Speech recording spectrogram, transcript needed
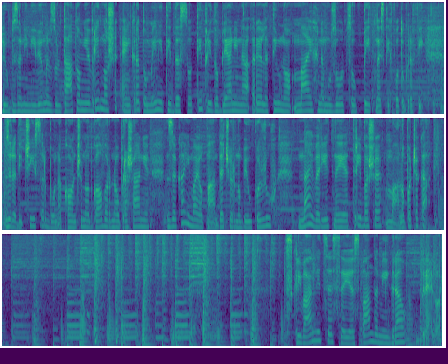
Kljub zanimivim rezultatom je vredno še enkrat omeniti, da so ti pridobljeni na relativno majhnem vzorcu 15 fotografij, zaradi česar bo na končen odgovor na vprašanje, zakaj imajo pande črno-bel kožuh, najverjetneje treba še malo počakati. Skrivalnice se je s pandami igral Gregor.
